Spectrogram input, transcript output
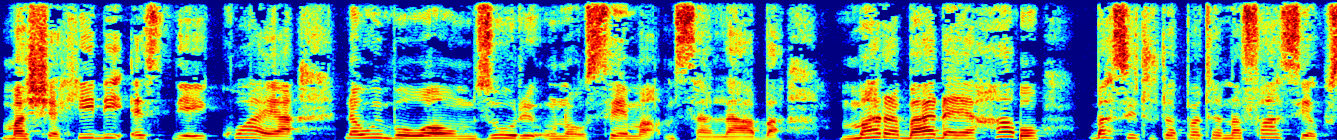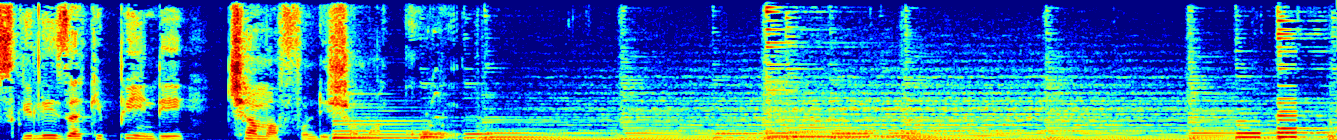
mashahidi sda kwaya na wimbo wao mzuri unaosema msalaba. Mara baada ya hapo basi tutapata nafasi ya kusikiliza kipindi cha mafundisho makuu. msalaba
